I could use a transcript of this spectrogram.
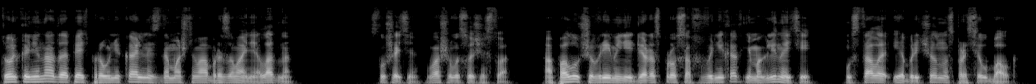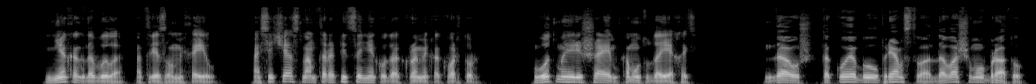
Только не надо опять про уникальность домашнего образования, ладно? Слушайте, ваше высочество, а получше времени для расспросов вы никак не могли найти? Устало и обреченно спросил Балк. Некогда было, отрезал Михаил. А сейчас нам торопиться некуда, кроме как в Артур. Вот мы и решаем, кому туда ехать. Да уж, такое бы упрямство, да вашему брату,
